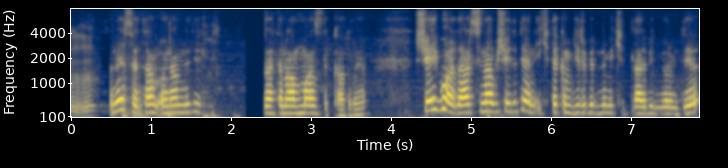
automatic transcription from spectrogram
Hı hı. Neyse tamam önemli değil. Zaten almazdık kadroya. Şey bu arada Ersin abi şey dedi yani iki takım birbirini mi kitler bilmiyorum diye.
